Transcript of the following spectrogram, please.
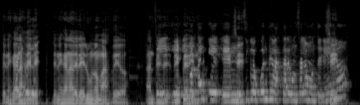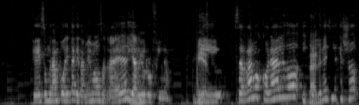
¿Tenés ganas, de ¿Tenés ganas de leer uno más, veo? Antes de, les quiero contar que en Ciclo Puente va a estar Gonzalo Montenegro que es un gran poeta que también vamos a traer, y Abril Rufino. Y cerramos con algo, y que quería decir que yo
